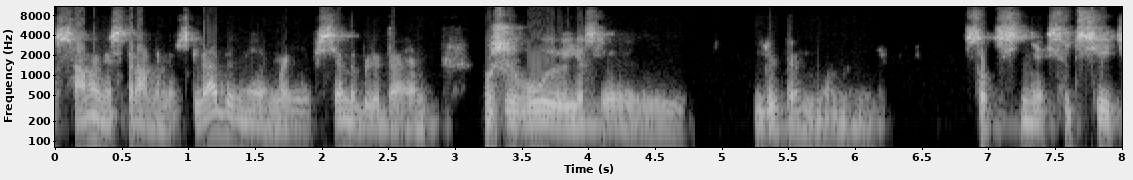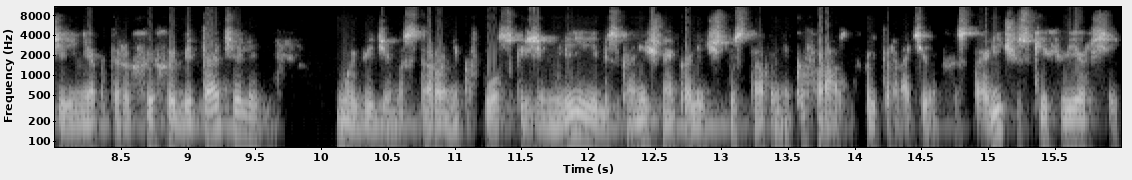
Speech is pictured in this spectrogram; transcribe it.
самыми странными взглядами. Мы все наблюдаем вживую, если любим соцсети и некоторых их обитателей. Мы видим и сторонников плоской Земли, и бесконечное количество сторонников разных альтернативных исторических версий,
